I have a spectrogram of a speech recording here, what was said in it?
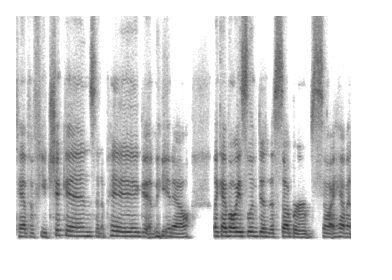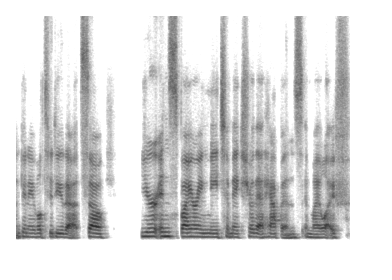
to have a few chickens and a pig. And, you know, like I've always lived in the suburbs, so I haven't been able to do that. So you're inspiring me to make sure that happens in my life.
